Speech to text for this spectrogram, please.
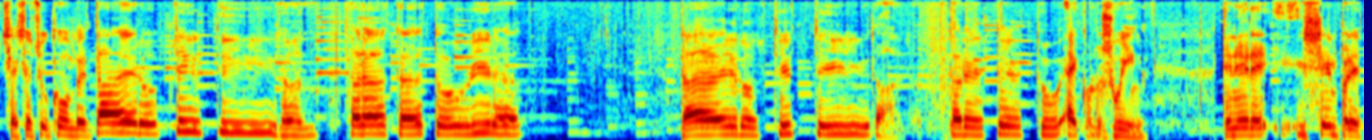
se c'è su come ecco lo swing tenere sempre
